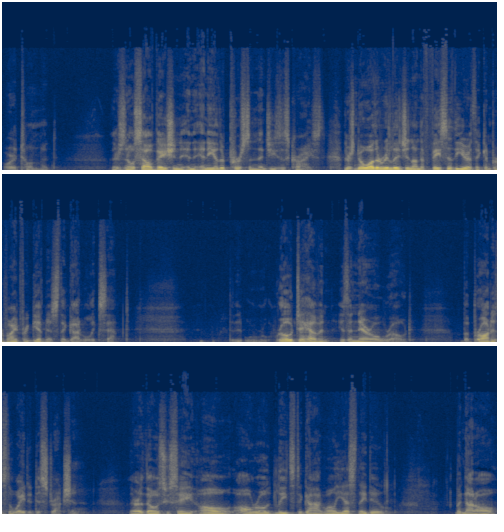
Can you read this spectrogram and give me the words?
or atonement. There's no salvation in any other person than Jesus Christ. There's no other religion on the face of the earth that can provide forgiveness that God will accept. The road to heaven is a narrow road, but broad is the way to destruction. There are those who say, oh, all road leads to God. Well, yes, they do. But not all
